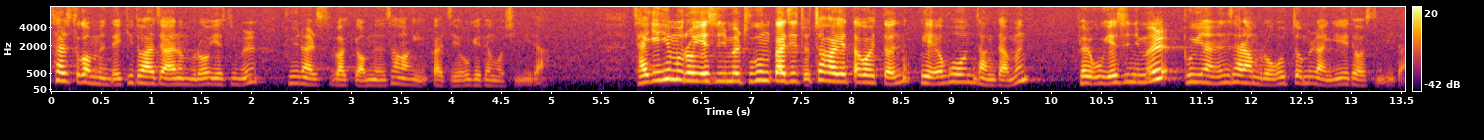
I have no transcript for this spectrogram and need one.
살 수가 없는데 기도하지 않으므로 예수님을 부인할 수밖에 없는 상황까지 오게 된 것입니다. 자기 힘으로 예수님을 죽음까지 쫓아가겠다고 했던 그의 호언장담은 결국 예수님을 부인하는 사람으로 오점을 남기게 되었습니다.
